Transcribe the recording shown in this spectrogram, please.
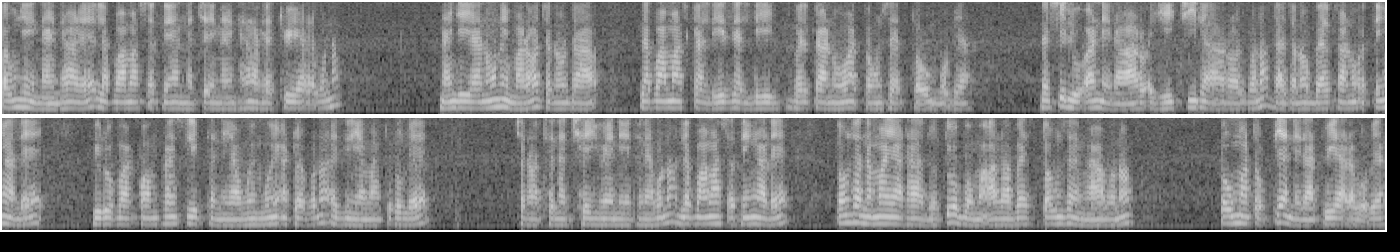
3ချိန်နိုင်ထားတယ်လက်ပါမဆက်တဲ့2ချိန်နိုင်ထားတယ်တွေ့ရတယ်ဗောနော်နိုင်ကြရနှုန်းနေမှာတော့ကျွန်တော်ဒါလက်ပါမတ်က44ဘယ်ကာနိုက33ပေါ့ဗျာလက်ရှိလိုအပ်နေတာကတော့အရေးကြီးတာကတော့ဗောနော်ဒါကျွန်တော်ဘယ်ကာနိုအသင်းကလည်း Europa Conference League တနေရာဝင်ခွင့်အတွက်ဗောနော်အဲ့ဒီနေရာမှာသူတို့လည်းကျွန်တော်ထင်တဲ့ချိန်ရွယ်နေတယ်ဗောနော်လက်ပါမတ်အသင်းကလည်း32မှတ်ရထားဆိုသူ့အပေါ်မှာအာလာဘက်35ပေါ့နော်3မှတ်တော့ပြတ်နေတာတွေ့ရတာပေါ့ဗျာ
